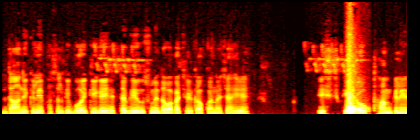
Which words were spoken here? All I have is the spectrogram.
दाने के लिए फ़सल की बुआई की गई है, तभी उसमें दवा का छिड़काव करना चाहिए। इसकी रोकथाम के लिए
